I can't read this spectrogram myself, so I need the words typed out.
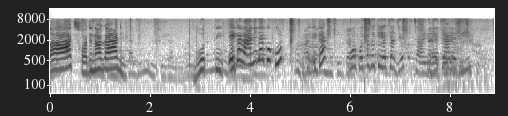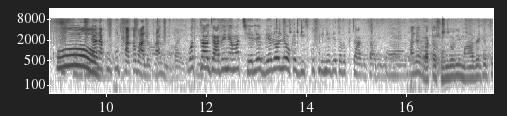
গাছ সজনা গাছ ভর্তি। এটা রানী দেখো কুকুর? এটা? ও কোথা থেকে এসে আর যেতে চায়নি যেতে আরে না কুকুর থাকা ভালো থাক না বাইরে কোথাও যাবে না আমার ছেলে বেরোলে ওকে বিস্কুট কিনে দিয়ে তবে চা কাজে যেতে ভালো একটা সুন্দরী মা দেখেছে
